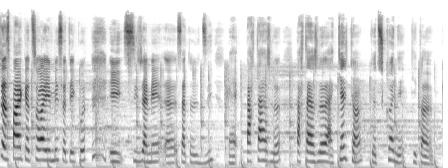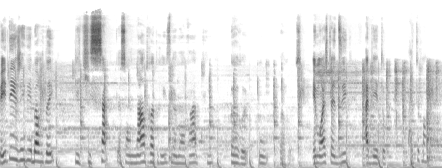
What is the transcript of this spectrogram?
J'espère que tu as aimé cette écoute et si jamais euh, ça te le dit, ben, partage-le. Partage-le à quelqu'un que tu connais qui est un PDG débordé et qui sent que son entreprise ne le rend plus heureux ou heureuse. Et moi, je te dis à bientôt. Bye tout le monde.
